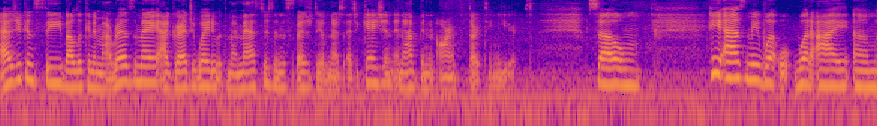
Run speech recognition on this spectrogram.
As you can see by looking at my resume, I graduated with my master's in the specialty of nurse education, and I've been an RN for 13 years. So, he asked me what what I um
